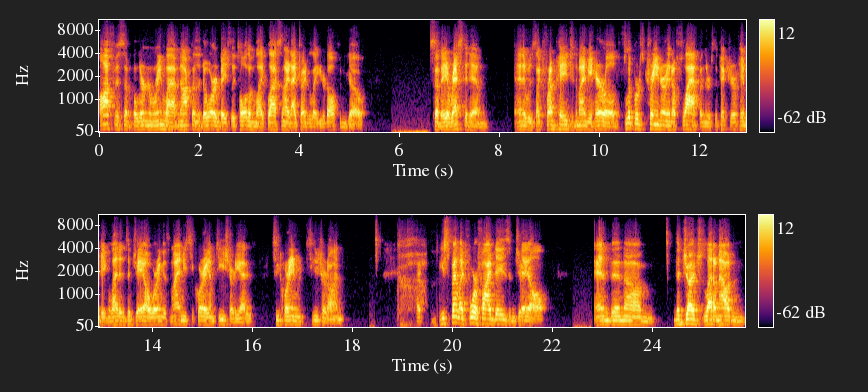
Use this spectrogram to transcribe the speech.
office of the Lerner Marine Lab, knocked on the door, and basically told them, like, last night I tried to let your dolphin go. So they arrested him and it was like front page of the Miami Herald, Flipper's trainer in a flap, and there's the picture of him being led into jail wearing his Miami Seaquarium T-shirt. He had his Seaquarium T-shirt on. I, he spent like four or five days in jail, and then um, the judge let him out and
